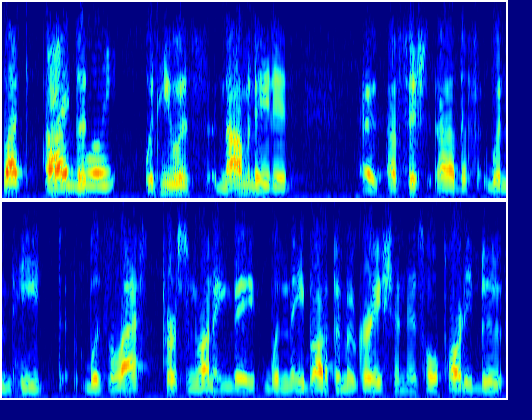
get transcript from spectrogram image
But Uh, I the- really when he was nominated, uh, offic- uh, the, when he was the last person running, they when they brought up immigration, his whole party booed.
